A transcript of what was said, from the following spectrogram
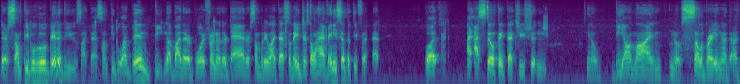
there's some people who have been abused like that. Some people have been beaten up by their boyfriend or their dad or somebody like that. So they just don't have any sympathy for that. But I, I still think that you shouldn't, you know, be online, you know, celebrating a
